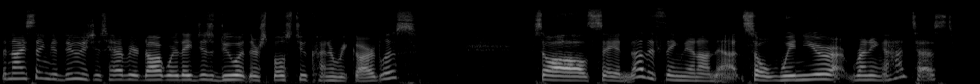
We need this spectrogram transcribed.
The nice thing to do is just have your dog where they just do what they're supposed to, kind of regardless. So I'll say another thing then on that. So when you're running a hunt test,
